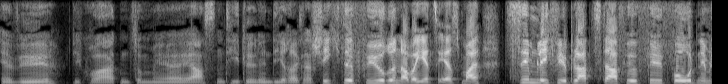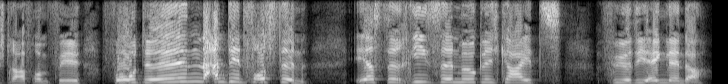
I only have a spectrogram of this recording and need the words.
er will die Kroaten zum ersten Titel in ihrer Geschichte führen, aber jetzt erstmal ziemlich viel Platz dafür. Phil Foden im Strafraum. Phil Foden an den Pfosten. Erste Riesenmöglichkeit für die Engländer.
